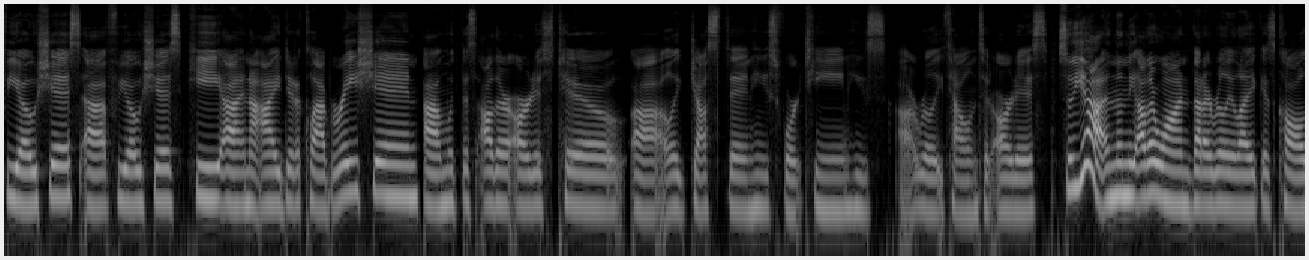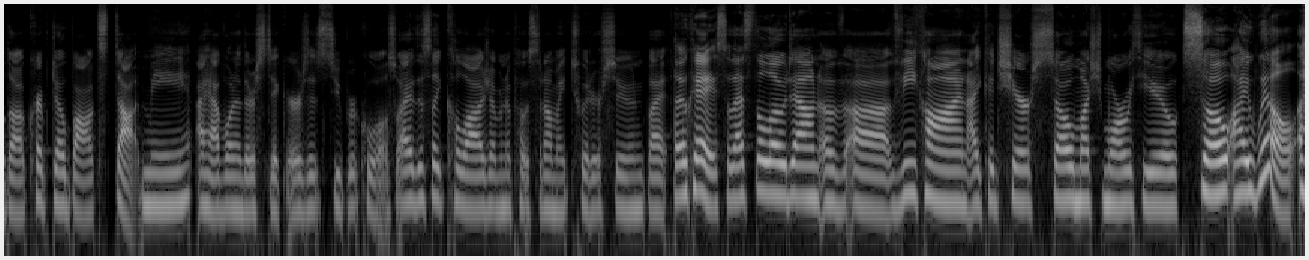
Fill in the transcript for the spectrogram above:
Fewocious. Uh, Fewocious, he uh, and I did a collaboration um, with this other artist too, uh, like Justin. He's 14. He's a really talented artist. So yeah, and then the other one that I really like is called uh, CryptoBox.me. I have one of their stickers. It's super cool. So I have this like collage. I'm gonna post it on my Twitter soon. But okay, so that's the lowdown of uh, VeeCon. I could share so much more with you, so I will.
